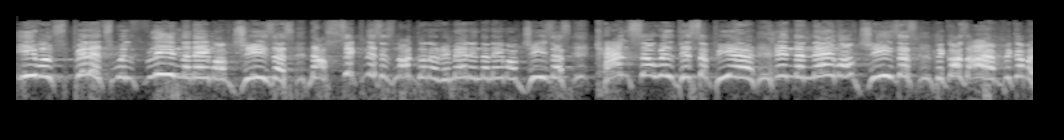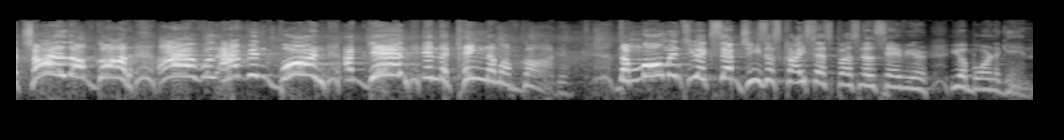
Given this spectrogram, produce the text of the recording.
evil spirits will flee in the name of Jesus. Now sickness is not going to remain in the name of Jesus. Cancer will disappear in the name of Jesus because I have become a child of God. I have, been born again in the kingdom of God. The moment you accept Jesus Christ as personal Savior, you're born again.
